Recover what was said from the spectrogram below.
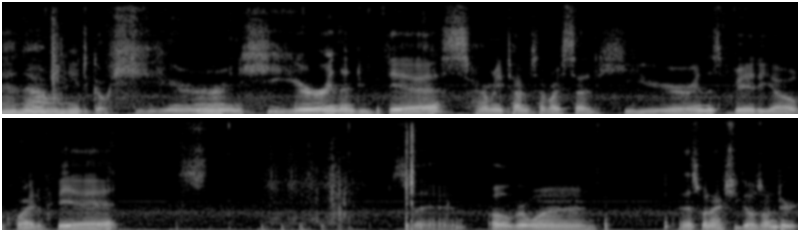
And now we need to go here and here and then do this. How many times have I said here in this video? Quite a bit. So then over one. And this one actually goes under,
